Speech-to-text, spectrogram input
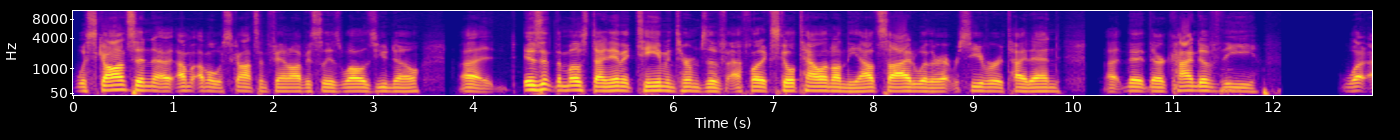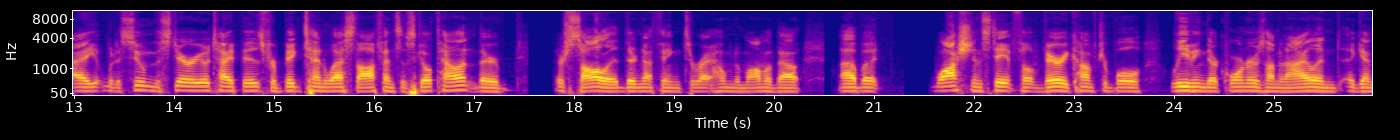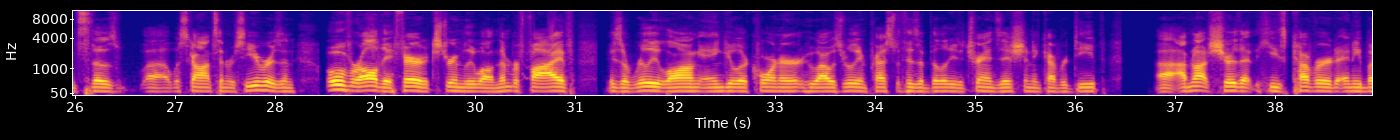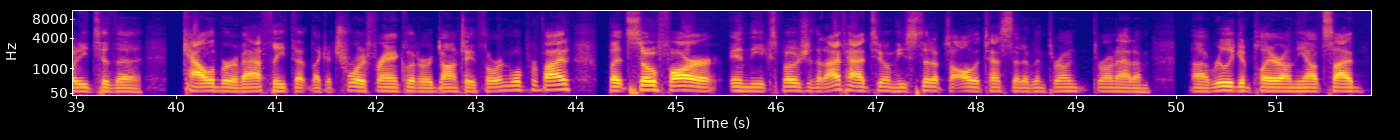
Wisconsin, uh, I'm, I'm, a Wisconsin fan, obviously, as well as you know, uh, isn't the most dynamic team in terms of athletic skill talent on the outside, whether at receiver or tight end. Uh, they, they're kind of the what I would assume the stereotype is for Big Ten West offensive skill talent. They're they're solid. They're nothing to write home to mom about. Uh, but Washington State felt very comfortable leaving their corners on an island against those uh, Wisconsin receivers, and overall they fared extremely well. Number five is a really long, angular corner who I was really impressed with his ability to transition and cover deep. Uh, I'm not sure that he's covered anybody to the caliber of athlete that like a Troy Franklin or a Dont'e Thornton will provide. But so far in the exposure that I've had to him, he's stood up to all the tests that have been thrown thrown at him. Uh, really good player on the outside.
